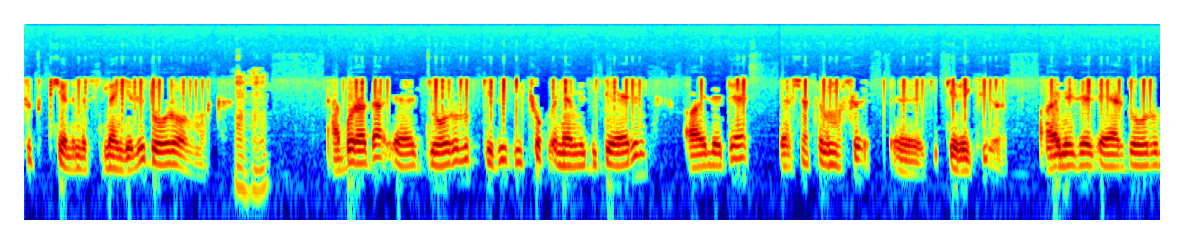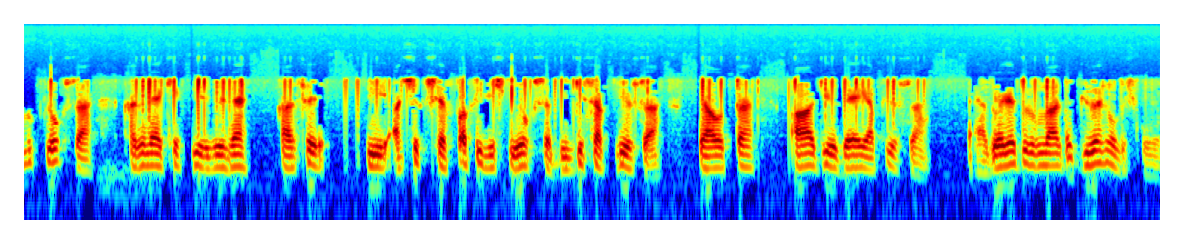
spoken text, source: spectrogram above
sıdk kelimesinden geliyor, doğru olmak. Hı hı. Yani burada e, doğruluk gibi bir çok önemli bir değerin ailede yaşatılması e, gerekiyor. Ailede eğer doğruluk yoksa, kadın erkek birbirine karşı bir açık şeffaf ilişki yoksa, bilgi saklıyorsa yahut da A diyor B yapıyorsa yani böyle durumlarda güven oluşmuyor.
